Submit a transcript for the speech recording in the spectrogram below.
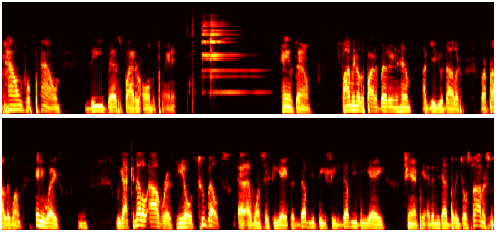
pound for pound the best fighter on the planet. Hands down. Find me another fighter better than him, I'll give you a dollar, but I probably won't. Anyways, we got Canelo Alvarez. He holds two belts at, at 168, the WBC, the WBA champion, and then you got Billy Joe Saunders, who's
